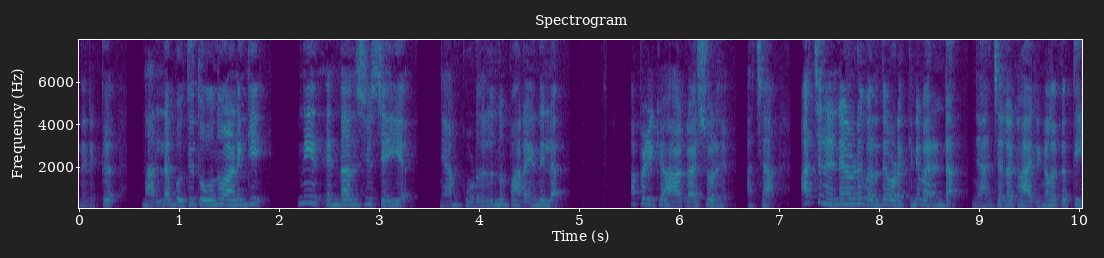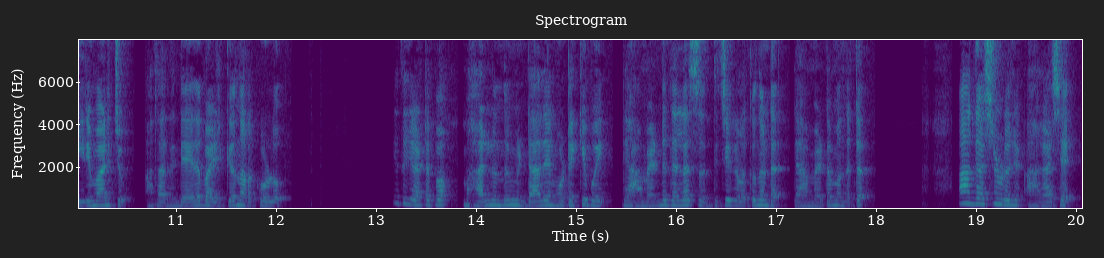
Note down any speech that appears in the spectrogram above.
നിനക്ക് നല്ല ബുദ്ധി തോന്നുവാണെങ്കിൽ നീ എന്താന്ന് വെച്ചാൽ ചെയ്യ. ഞാൻ കൂടുതലൊന്നും പറയുന്നില്ല. അപ്പോഴേക്കും ആകാശ് പറഞ്ഞു അച്ഛാ അച്ഛൻ എന്നെ അവിടെ വെറുതെ ഉടക്കിന് വരണ്ട. ഞാൻ ചില കാര്യങ്ങളൊക്കെ തീരുമാനിച്ചു. അത് അതിന്റേത് വഴിക്കോ നടക്കുള്ളൂ. ഇത് കേട്ടപ്പം ബാലനൊന്നും മിണ്ടാതെ അങ്ങോട്ടേക്ക് പോയി. രാമേട്ടൻ ഇതെല്ലാം ശ്രദ്ധിച്ച് കിടക്കുന്നുണ്ട് രാമേട്ടൻ വന്നിട്ട് ആകാശനോട് പറഞ്ഞു ആകാശേ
